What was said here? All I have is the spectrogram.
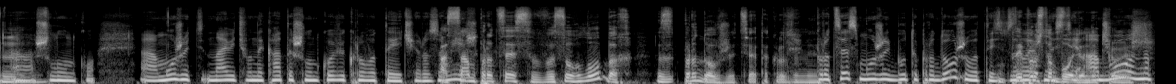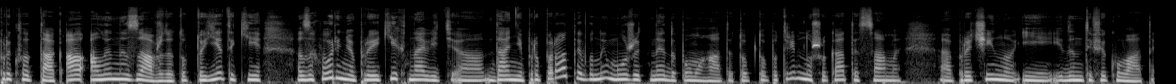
mm. шлунку, можуть навіть виникати шлункові кровотечі. розумієш? А сам процес в суглобах продовжується, я так розумію. Процес може бути продовжуватись в залежності, просто болю не або, чуєш. наприклад, так, а, але не завжди. Тобто є такі захворювання, при яких навіть дані препарати вони можуть не допомагати. Тобто потрібно шукати шукати саме е, причину і ідентифікувати.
